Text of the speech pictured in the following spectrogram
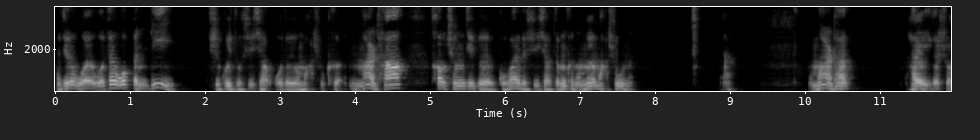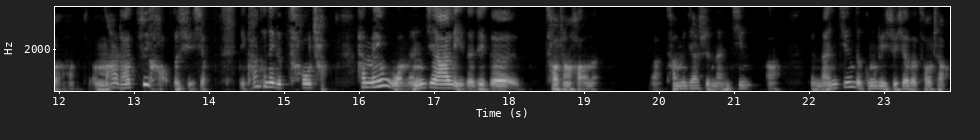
他觉得我我在我本地是贵族学校，我都有马术课。马耳他号称这个国外的学校，怎么可能没有马术呢？啊，马耳他还有一个说哈，马耳他最好的学校，你看看那个操场，还没有我们家里的这个操场好呢。啊，他们家是南京啊，南京的公立学校的操场。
